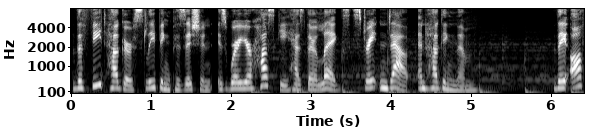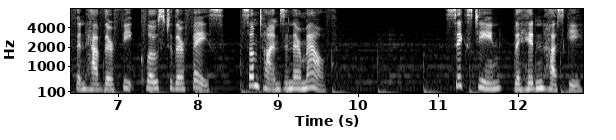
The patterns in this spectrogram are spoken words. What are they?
The feet hugger sleeping position is where your husky has their legs straightened out and hugging them. They often have their feet close to their face, sometimes in their mouth. 16. The hidden husky.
